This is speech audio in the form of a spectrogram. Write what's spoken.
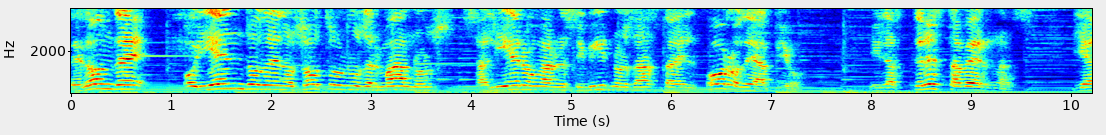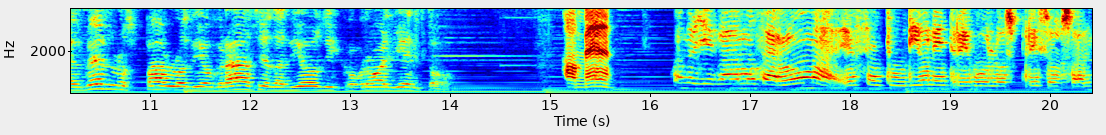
De donde, oyendo de nosotros los hermanos, salieron a recibirnos hasta el foro de Apio y las tres tabernas, y al verlos Pablo dio gracias a Dios y cobró aliento. Amén. Cuando llegamos a Roma, el centurión entregó los presos al,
